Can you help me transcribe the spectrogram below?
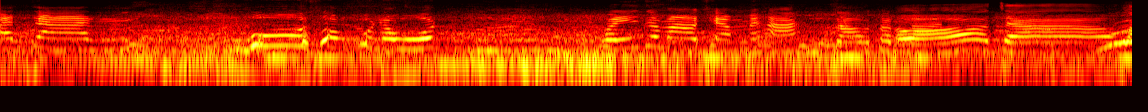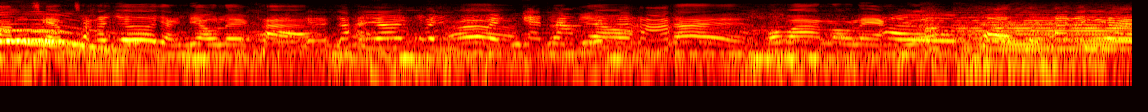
อาจารย์ผู้ทรงคุณวุฒิวันนี้จะมาเอาแชมป์ไหมคะจะเอาตำอ๋อนานจะหวังแชมป์ชักเยอะอย่างเดียวเลยค่ะเดี๋ยวจะขยันเป็นเออเป็นแกนนำใช่ไหมคะ ได้ เพราะว่าเราแรงเอเยออะ ขอสัมภาษณ์นักกีฬา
